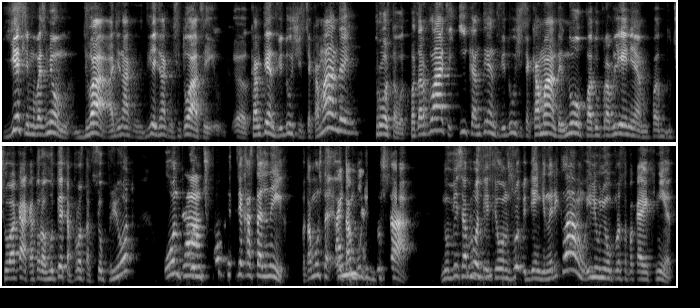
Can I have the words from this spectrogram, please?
если мы возьмем два одинаковых, две одинаковых ситуации, э, контент, ведущийся командой, просто вот по зарплате, и контент, ведущийся командой, но под управлением чувака, которого вот это просто все прет, он, да. он чпокнет всех остальных, потому что Они... там будет душа. Ну, весь вопрос, если он жопит деньги на рекламу, или у него просто пока их нет,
